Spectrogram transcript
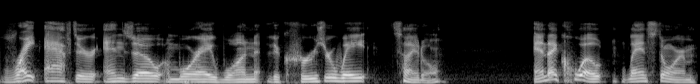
right after Enzo Amore won the cruiserweight title. And I quote Lance Storm,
